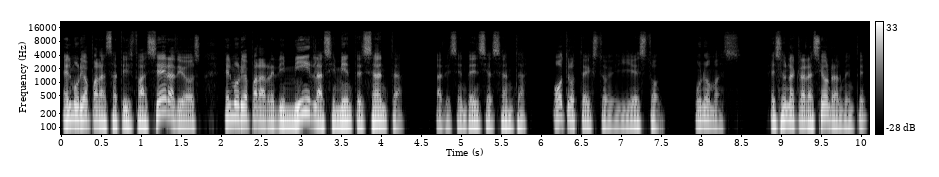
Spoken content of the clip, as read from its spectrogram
Él murió para satisfacer a Dios. Él murió para redimir la simiente santa, la descendencia santa. Otro texto y esto, uno más. Es una aclaración realmente.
